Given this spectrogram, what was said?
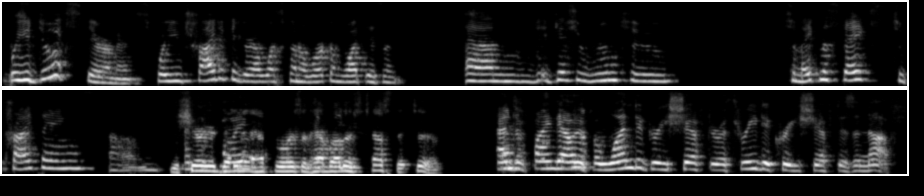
where you do experiments, where you try to figure out what's going to work and what isn't. And it gives you room to to make mistakes, to try things. Um, You share your data find- afterwards and have others test it too. And And to find out if a one degree shift or a three degree shift is enough.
